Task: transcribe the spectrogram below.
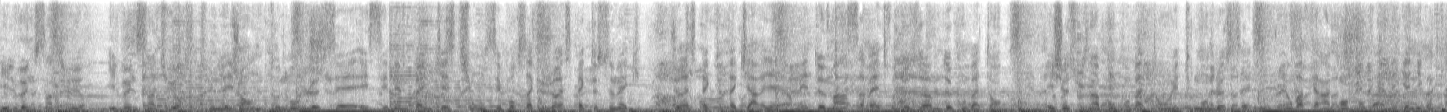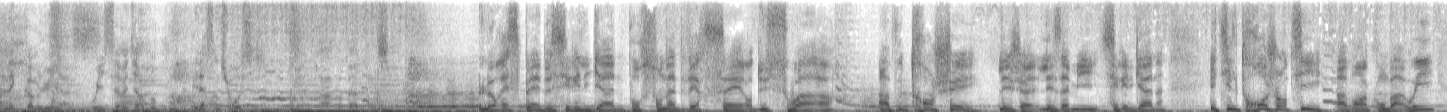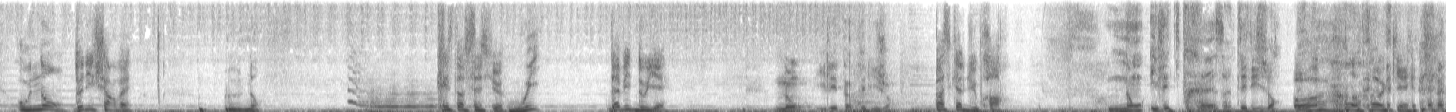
Il veut une ceinture, il veut une ceinture, c'est une légende, tout le monde le sait et c'est même pas une question. C'est pour ça que je respecte ce mec. Je respecte ta carrière, mais demain ça va être deux hommes, deux combattants et je suis un bon combattant et tout le monde le sait. Et on va faire un grand combat, mais gagner contre un mec comme lui, oui ça veut dire beaucoup et la ceinture aussi. Le respect de Cyril Gann pour son adversaire du soir. À vous de trancher, les, amis. Cyril Gann est-il trop gentil avant un combat Oui ou non? Denis Charvet Euh, non. Christophe Cessieux Oui. David Douillet Non, il est intelligent. Pascal Duprat Non, il est très intelligent. Oh, ok.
